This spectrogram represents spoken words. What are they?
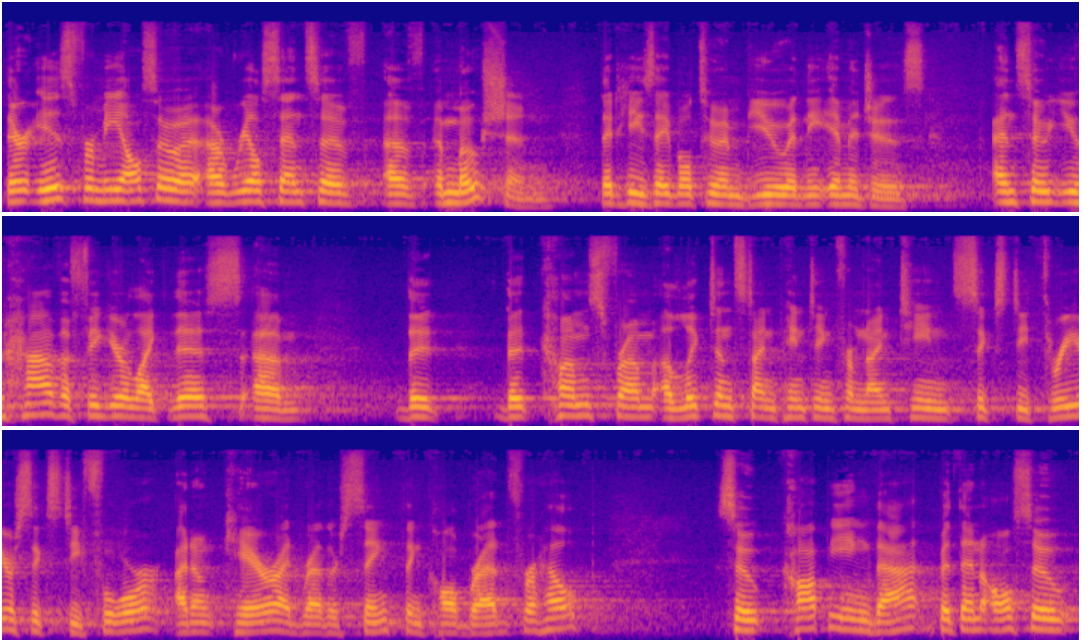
There is, for me, also a, a real sense of, of emotion that he's able to imbue in the images. And so you have a figure like this um, that, that comes from a Lichtenstein painting from 1963 or 64. I don't care, I'd rather sink than call Brad for help. So copying that, but then also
